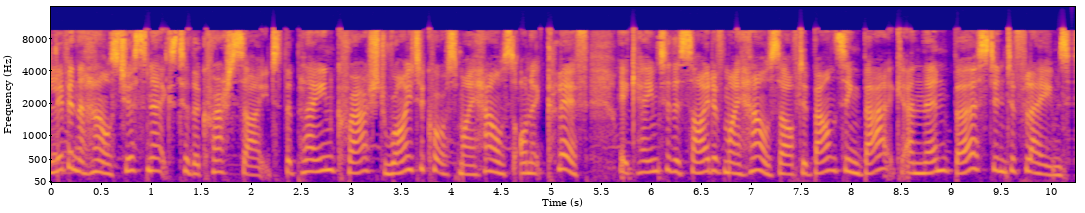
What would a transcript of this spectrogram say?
live in the house just next to the crash site. The plane crashed right across my house on a cliff. It came to the side of my house after bouncing back and then burst into flames.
